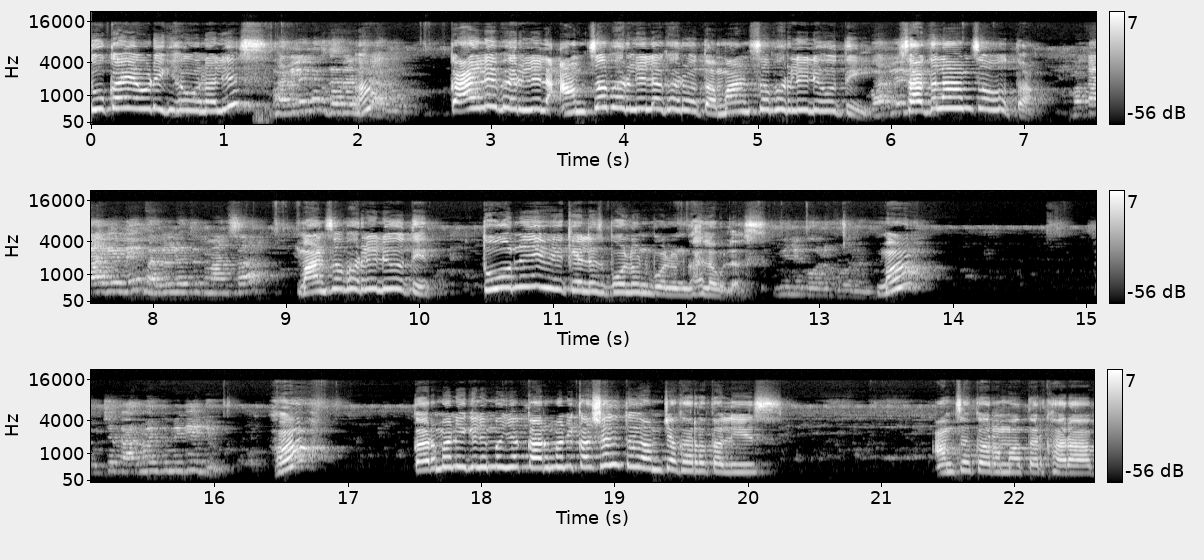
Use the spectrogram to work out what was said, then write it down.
तू काय एवढी घेऊन आलीस? काय नाही भरलेलं. आमचं भरलेलं घर होतं. माणसं भरलेली होती. सगळं आमचं होता. माणसं भरलेली होती. तू नाही हे केलंस बोलून बोलून घालवलंस. मग? ह? कर्माने गेली म्हणजे कर्माने कशाला तू आमच्या घरात आलीस? आमचं कर्म तर खराब.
